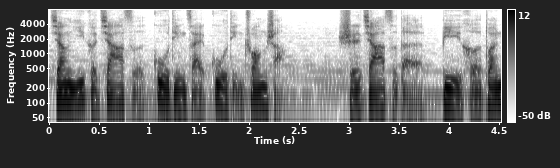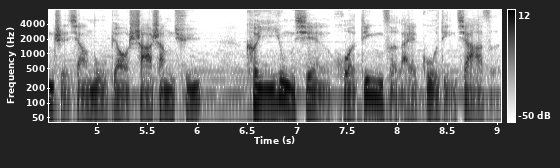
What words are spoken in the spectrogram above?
将一个夹子固定在固定桩上，使夹子的闭合端指向目标杀伤区。可以用线或钉子来固定夹子，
